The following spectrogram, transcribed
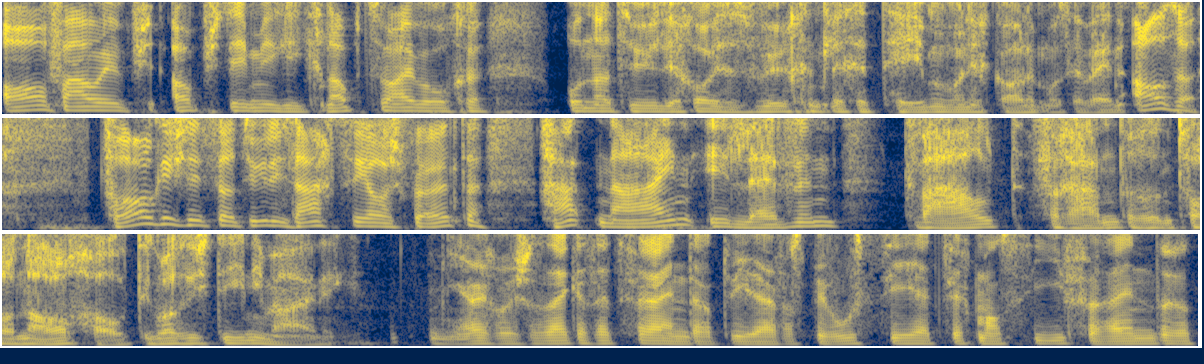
AV-Abstimmung in knapp zwei Wochen. Und natürlich unser wöchentliches Thema, das ich gar nicht erwähnen muss. Also, die Frage ist jetzt natürlich 16 Jahre später, hat 9-11 die Welt verändert, und zwar nachhaltig? Was ist deine Meinung? Ja, ich würde schon sagen, es hat es verändert, weil einfach das Bewusstsein hat sich massiv verändert.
